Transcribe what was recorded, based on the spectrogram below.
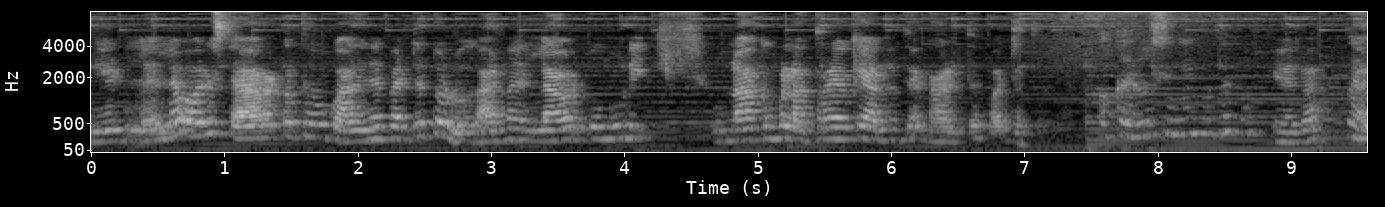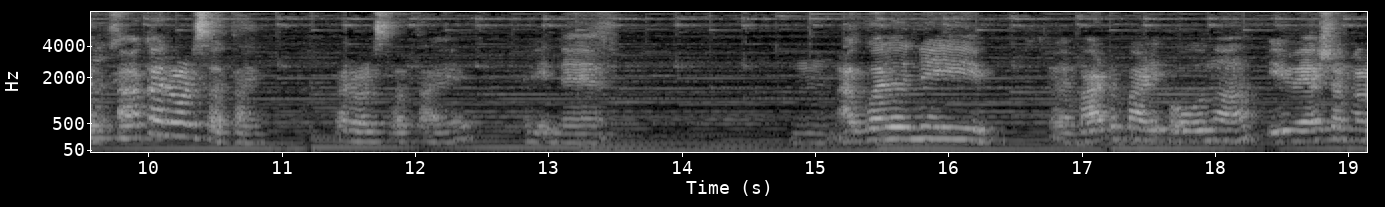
വീട്ടിലെല്ലാം ഒരു സ്റ്റാറൊക്കെ തൂക്കും. അതിനെ പറ്റത്തുള്ളൂ. കാരണം എല്ലാവർക്കും കൂടി ഉണ്ടാക്കുമ്പോൾ അത്രയൊക്കെ അന്നത്തെ കാലത്ത് പറ്റത്തുള്ളൂ. ഏതാ? കരോത്സവത്തായും പിന്നെ അതുപോലെ തന്നെ ഈ പാട്ട് പാടി പോകുന്ന ഈ വേഷങ്ങൾ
